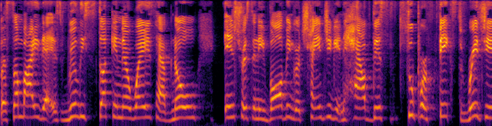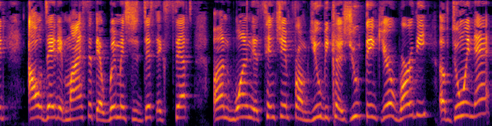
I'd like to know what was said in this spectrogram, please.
But somebody that is really stuck in their ways, have no interest in evolving or changing and have this super fixed, rigid, outdated mindset that women should just accept unwanted attention from you because you think you're worthy of doing that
